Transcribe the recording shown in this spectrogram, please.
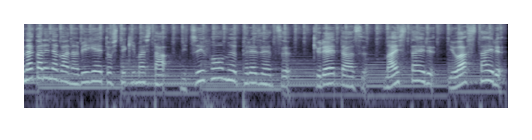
田中れながナビゲートしてきました三井ホーム presents Curators My Style Your Style。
